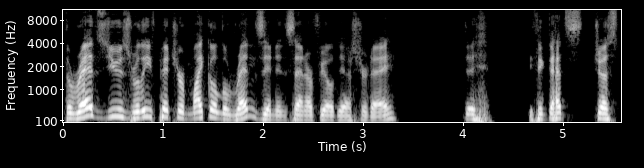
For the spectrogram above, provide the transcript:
The Reds used relief pitcher Michael Lorenzen in center field yesterday. You think that's just,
